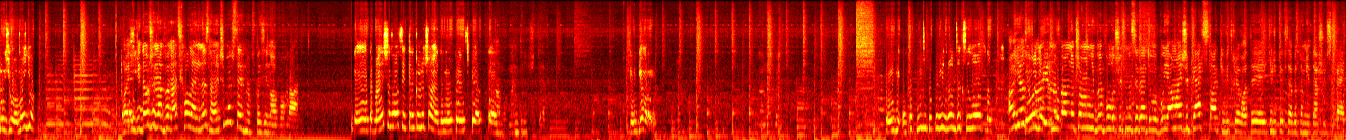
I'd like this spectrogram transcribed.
Ну йо-моє. Ой, відео вже на 12 хвилин. Не знаю, чи ми встигнемо в казіно пограти. Ну, Та в мене ще 23 ключа, я думаю, в принципі, як А, в мене 34. Йой. Так мені так. А я знаю, напевно, що мені випало щось на зеретове, бо я майже 5 стаків відкрив, а ти тільки в себе там йде щось третє.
